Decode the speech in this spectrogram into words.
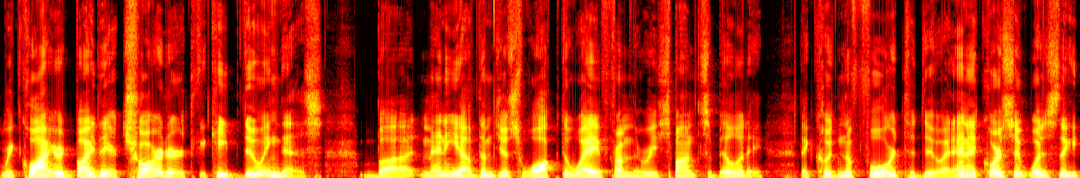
required by their charter to keep doing this, but many of them just walked away from the responsibility. They couldn't afford to do it. And of course, it was the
